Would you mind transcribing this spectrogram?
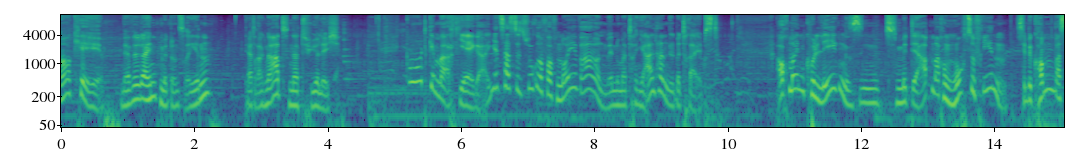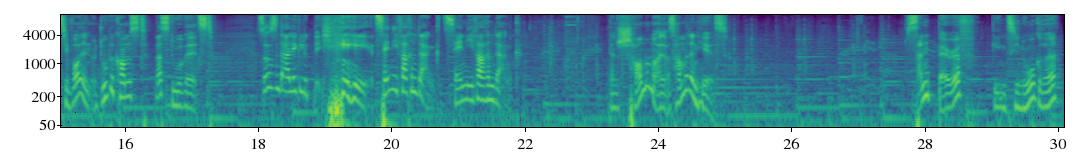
Okay, wer will da hinten mit uns reden? Der Dragnat? Natürlich. Gut gemacht, Jäger. Jetzt hast du Zugriff auf neue Waren, wenn du Materialhandel betreibst. Auch meine Kollegen sind mit der Abmachung hochzufrieden. Sie bekommen, was sie wollen und du bekommst, was du willst. So sind alle glücklich. Hehe, zennifachen Dank, zennifachen Dank. Dann schauen wir mal, was haben wir denn hier jetzt? Sandbareth gegen Zinogre.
